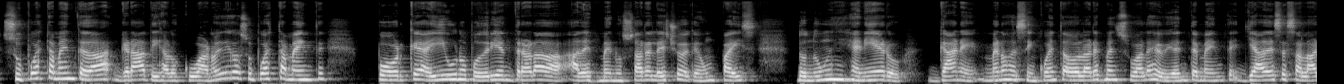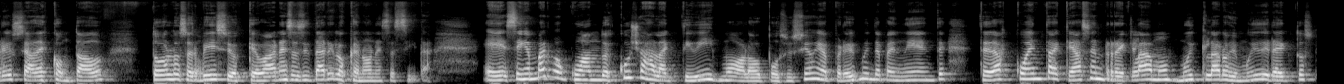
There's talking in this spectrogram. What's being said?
supuestamente da gratis a los cubanos. Y digo supuestamente porque ahí uno podría entrar a, a desmenuzar el hecho de que un país donde un ingeniero gane menos de 50 dólares mensuales, evidentemente ya de ese salario se ha descontado todos los servicios que va a necesitar y los que no necesita. Eh, sin embargo, cuando escuchas al activismo, a la oposición y al periodismo independiente, te das cuenta que hacen reclamos muy claros y muy directos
